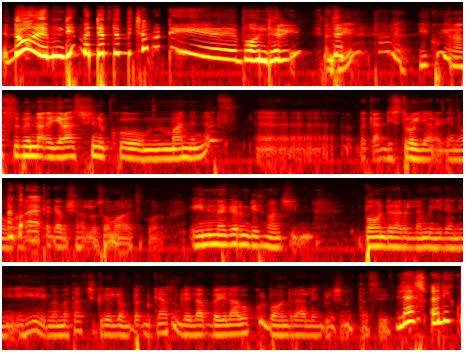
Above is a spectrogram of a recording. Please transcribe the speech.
no እንዴ መደብደብ ብቻ ነው እንዴ boundary ታዲያ ይህ የራስሽን እኮ ማንነት በቃ destroy እያደረገ ነው። አጠገብሽ ያለው ሰው ማለት እኮ ነው። ይህንን ነገር እንዴት ነው አንቺ boundary አይደለም ይሄ ለእኔ ይሄ መመታት ችግር የለውም። ምክንያቱም ሌላ- በሌላ በኩል boundary አለኝ ብለሽ የምታስቢ እኔ እኮ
